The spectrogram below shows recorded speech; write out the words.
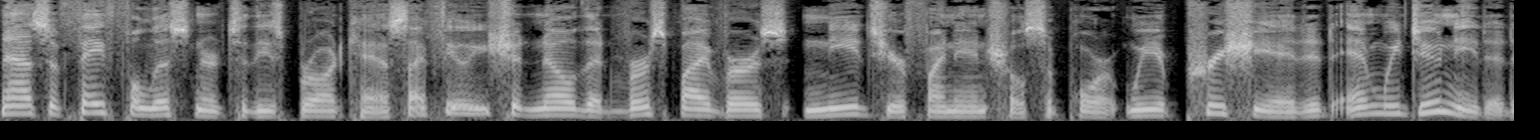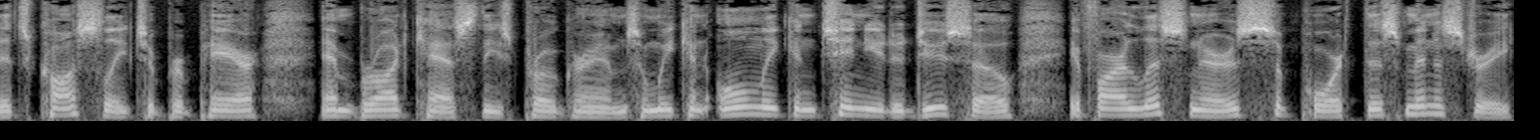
Now, as a faithful listener to these broadcasts, I feel you should know that Verse by Verse needs your financial support. We appreciate it, and we do need it. It's costly to prepare and broadcast these programs, and we can only continue to do so if our listeners support this ministry.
